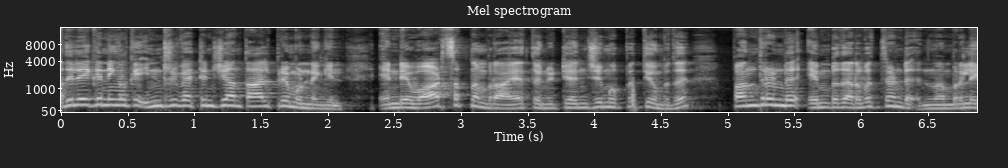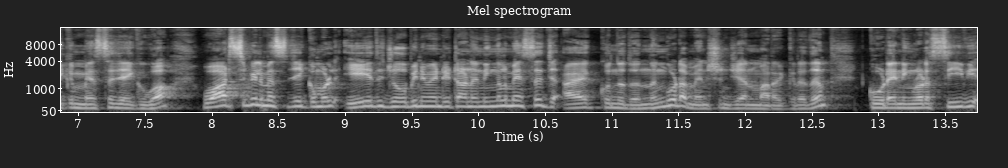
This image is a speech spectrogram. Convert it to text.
അതിലേക്ക് നിങ്ങൾക്ക് ഇന്റർവ്യൂ അറ്റൻഡ് ചെയ്യാൻ താല്പര്യമുണ്ടെങ്കിൽ എന്റെ വാട്സപ്പ് നമ്പറായ തൊണ്ണൂറ്റിയഞ്ച് മുപ്പത്തി ഒമ്പത് പന്ത്രണ്ട് എൺപത് അറുപത്തിരണ്ട് എന്ന നമ്പറിലേക്ക് മെസ്സേജ് അയക്കുക. വാട്സപ്പിൽ മെസ്സേജ് അയക്കുമ്പോൾ ഏത് ജോബിന് വേണ്ടിയിട്ടാണ് നിങ്ങൾ മെസ്സേജ് അയക്കുന്നതെന്നും കൂടെ മെൻഷൻ ചെയ്യാൻ മറക്കരുത്. കൂടെ നിങ്ങളുടെ സി വി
